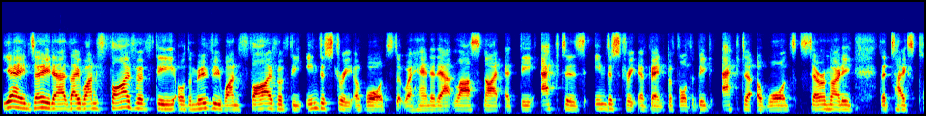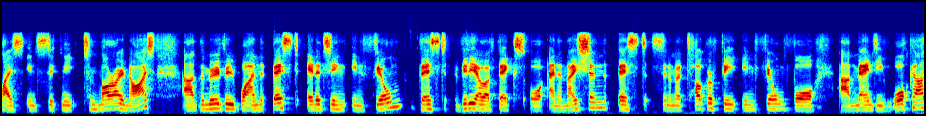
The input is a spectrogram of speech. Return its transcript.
Yeah, indeed. Uh, they won five of the, or the movie won five of the industry awards that were handed out last night at the Actors Industry event before the big AACTA Awards ceremony that takes place in Sydney tomorrow night. Uh, the movie won Best Editing in Film, Best Video Effects or Animation, Best Cinematography in Film for uh, Mandy Walker,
